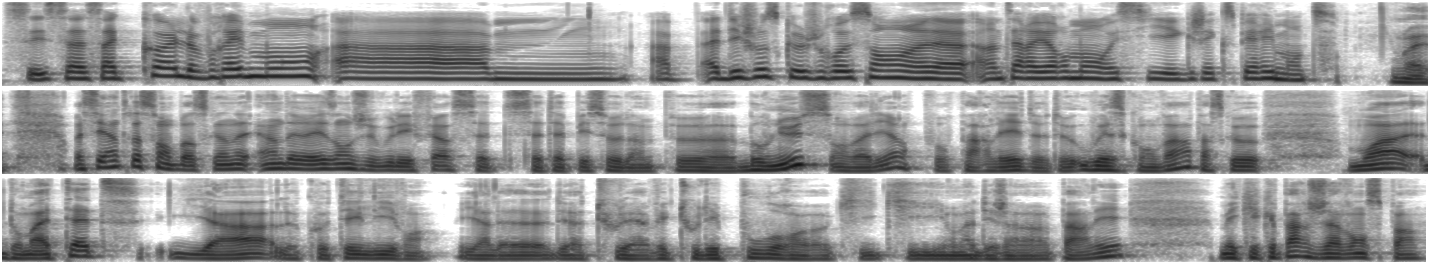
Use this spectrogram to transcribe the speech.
Ça, ça colle vraiment à, à, à, des choses que je ressens intérieurement aussi et que j'expérimente. Ouais, ouais c'est intéressant parce qu'un des raisons je voulais faire cette, cet épisode un peu bonus, on va dire, pour parler de, de où est-ce qu'on va, parce que moi, dans ma tête, il y a le côté livre, il y a, le, avec tous les pour euh, qui, on a déjà parlé, mais quelque part, j'avance pas.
